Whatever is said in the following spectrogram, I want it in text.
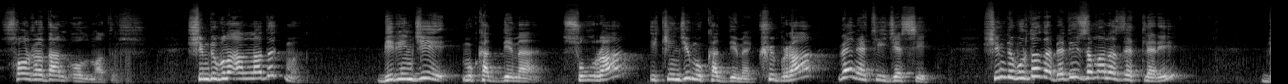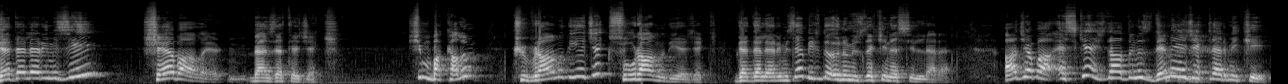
sonradan olmadır. Şimdi bunu anladık mı? Birinci mukaddime sura, ikinci mukaddime kübra ve neticesi. Şimdi burada da Bediüzzaman Hazretleri dedelerimizi şeye bağlı benzetecek. Şimdi bakalım kübra mı diyecek, sura mı diyecek? Dedelerimize bir de önümüzdeki nesillere. Acaba eski ecdadınız demeyecekler mi ki?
